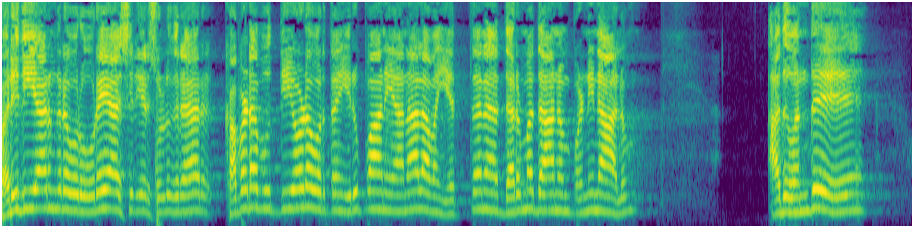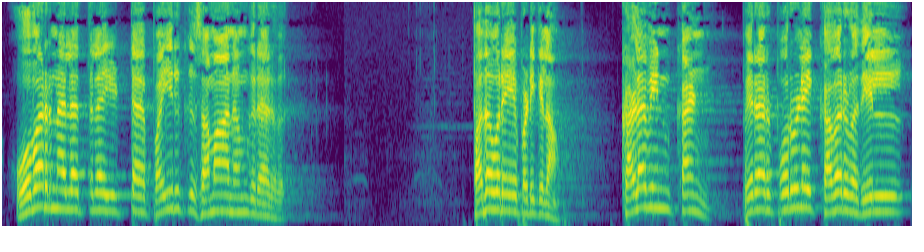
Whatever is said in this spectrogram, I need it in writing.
பரிதியாருங்கிற ஒரு உரையாசிரியர் சொல்லுகிறார் கபட புத்தியோட ஒருத்தன் இருப்பானே ஆனால் அவன் எத்தனை தர்ம தானம் பண்ணினாலும் அது வந்து ஒவர் நிலத்தில் இட்ட பயிருக்கு சமானம்ங்கிறார் அவர். பதவுரையை படிக்கலாம். களவின் கண் பிறர் பொருளை கவர்வதில்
